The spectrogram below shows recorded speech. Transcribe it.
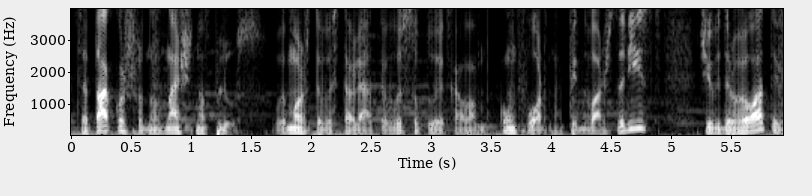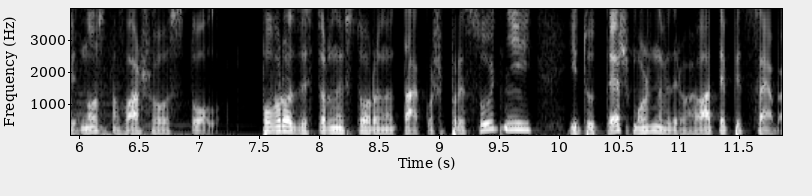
Це також однозначно плюс. Ви можете виставляти висоту, яка вам комфортна під ваш зріст, чи відрегулювати відносно вашого столу. Поворот зі сторони в сторону також присутній, і тут теж можна відрегулювати під себе.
